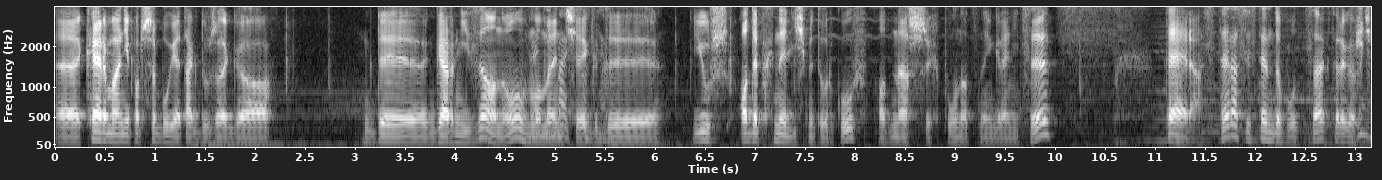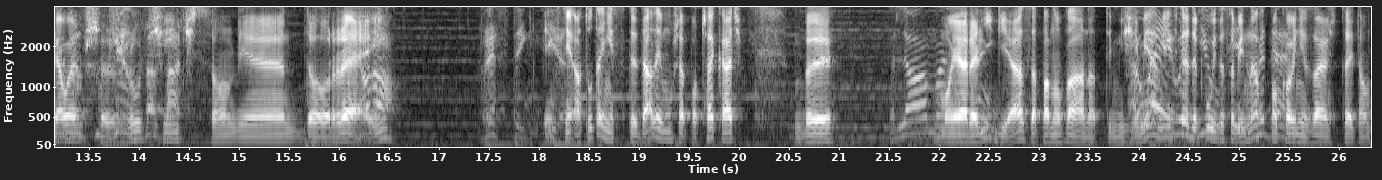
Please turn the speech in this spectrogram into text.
E, Kerma nie potrzebuje tak dużego gdy garnizonu w momencie, gdy już odepchnęliśmy Turków od naszych północnej granicy. Teraz, teraz jest ten dowódca, którego chciałem przerzucić sobie do Rey. Pięknie, a tutaj niestety dalej muszę poczekać, by moja religia zapanowała nad tymi ziemiami i wtedy pójdę sobie na spokojnie zająć tutaj to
